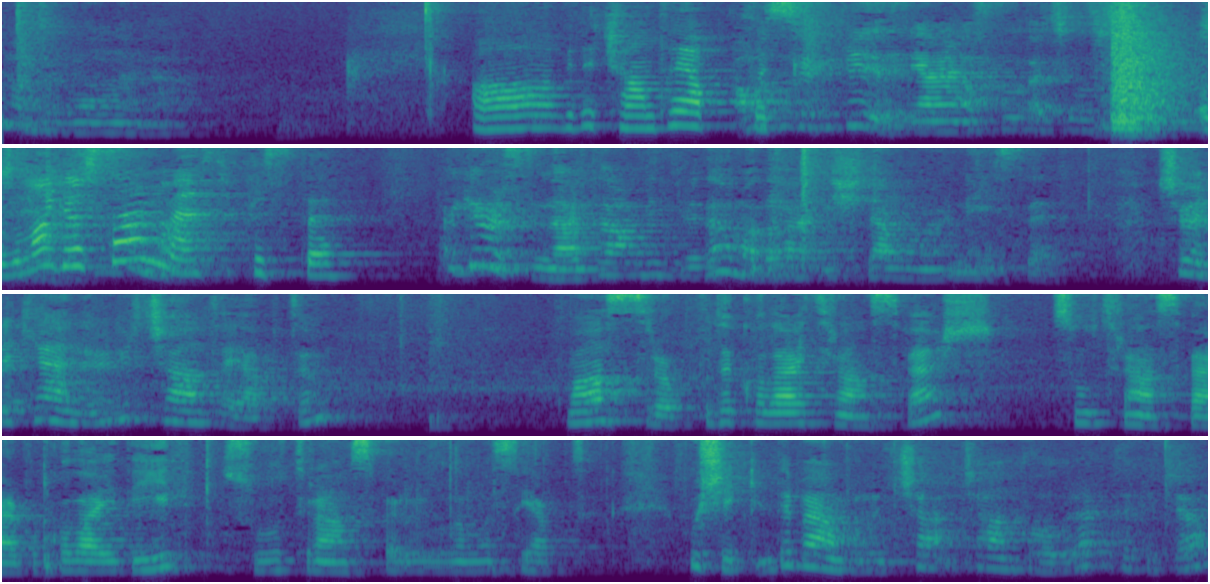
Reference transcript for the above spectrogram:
mi acaba onlara? Aa bir de çanta Ama yaptık. sürpriz yani asıl açılışı. O zaman gösterme sürprizde. Ha, Görsünler tam bitmedi ama daha işlem var neyse. Şöyle kendime bir çanta yaptım. Mastrop bu da kolay transfer. Sulu transfer bu kolay değil. Sulu transfer uygulaması yaptık. Bu şekilde ben bunu ça- çanta olarak takacağım.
